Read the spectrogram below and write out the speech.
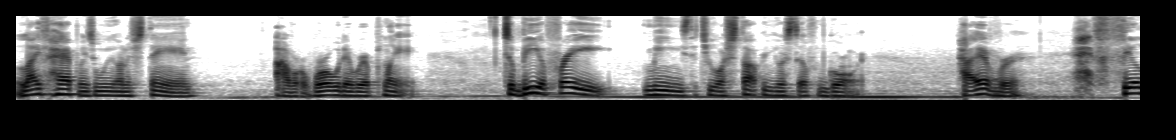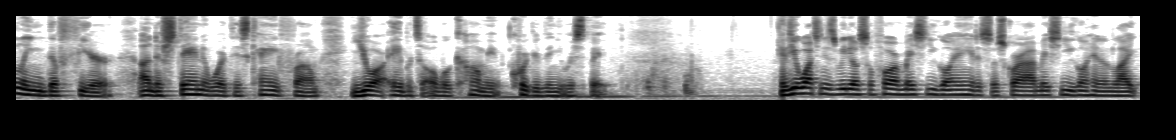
Life happens when we understand our role that we're playing. To be afraid means that you are stopping yourself from growing. However, feeling the fear, understanding where this came from, you are able to overcome it quicker than you expect. If you're watching this video so far, make sure you go ahead and subscribe. Make sure you go ahead and like.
